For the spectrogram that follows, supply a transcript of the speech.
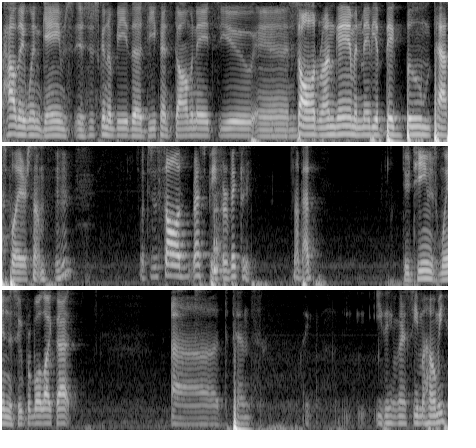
how they win games. Is just going to be the defense dominates you It's a and solid run game and maybe a big boom pass play or something, Mhm. which is a solid recipe for victory. Not bad. do teams win the Super Bowl like that? Uh, depends. Like, you think we're gonna see Mahomie?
